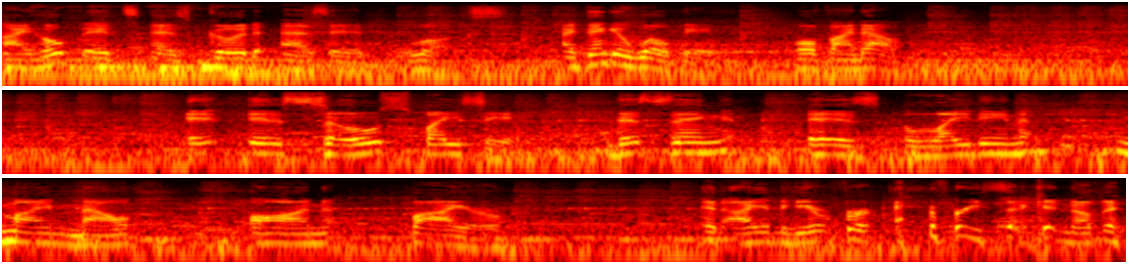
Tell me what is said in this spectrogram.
I hope it's as good as it looks. I think it will be. We'll find out. It is so spicy. This thing is lighting my mouth on fire. And I am here for every second of it.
